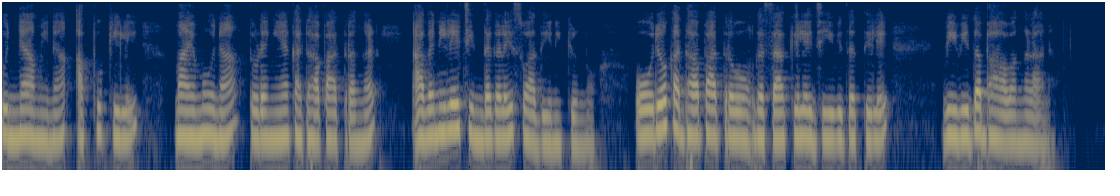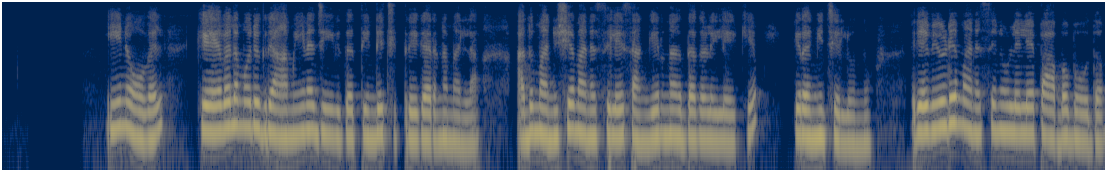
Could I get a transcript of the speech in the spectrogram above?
കുഞ്ഞാമിന അപ്പുക്കിളി മൈമൂന തുടങ്ങിയ കഥാപാത്രങ്ങൾ അവനിലെ ചിന്തകളെ സ്വാധീനിക്കുന്നു. ഓരോ കഥാപാത്രവും ഖസാക്കിലെ ജീവിതത്തിലെ വിവിധ ഭാവങ്ങളാണ്. ഈ നോവൽ കേവലം ഒരു ഗ്രാമീണ ജീവിതത്തിന്റെ ചിത്രീകരണമല്ല അത് മനുഷ്യ മനസ്സിലെ സങ്കീർണതകളിലേക്ക് ഇറങ്ങിച്ചെല്ലുന്നു. രവിയുടെ മനസ്സിനുള്ളിലെ പാപബോധം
